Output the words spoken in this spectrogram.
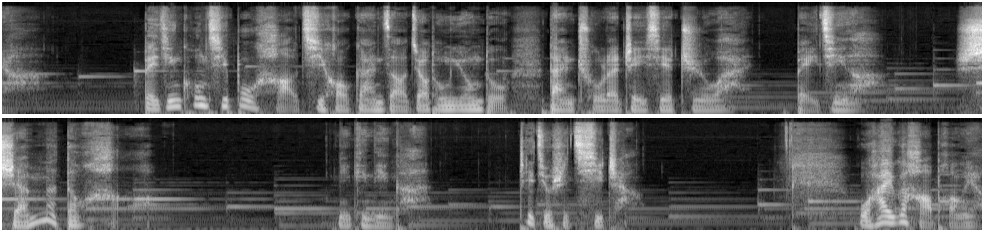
啊，北京空气不好，气候干燥，交通拥堵，但除了这些之外，北京啊，什么都好。你听听看，这就是气场。我还有个好朋友。”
